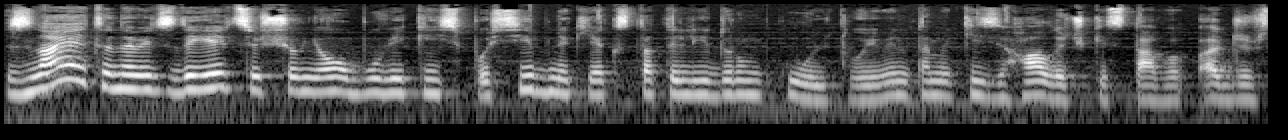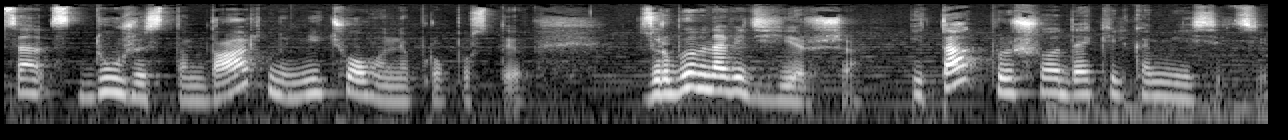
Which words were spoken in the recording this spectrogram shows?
Знаєте, навіть здається, що в нього був якийсь посібник, як стати лідером культу, і він там якісь галочки ставив, адже все дуже стандартно, нічого не пропустив. Зробив навіть гірше. І так пройшло декілька місяців.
